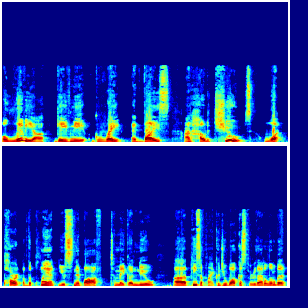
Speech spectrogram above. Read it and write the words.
Olivia gave me great advice on how to choose what part of the plant you snip off to make a new uh, piece of plant. Could you walk us through that a little bit?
